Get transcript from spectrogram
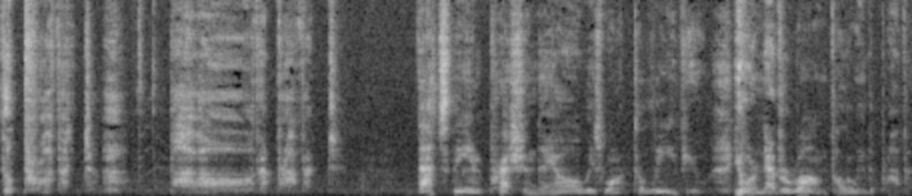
the prophet, follow the prophet. That's the impression they always want to leave you. You're never wrong following the prophet.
